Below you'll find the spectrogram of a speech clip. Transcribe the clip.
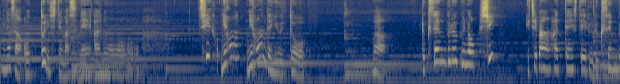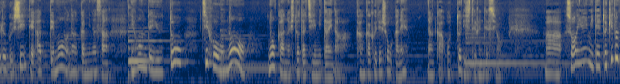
皆さんおっとりしてますね。あの日本日本で言うとまあルクセンブルグの市一番発展しているルクセンブルグ市であってもなんか皆さん日本でいうと地方の農家の人たちみたいな感覚でしょうかねなんかおっとりしてるんですよ。まあそういう意味で時々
